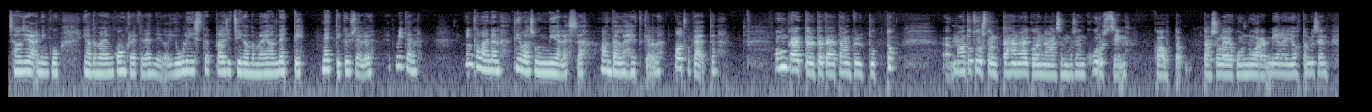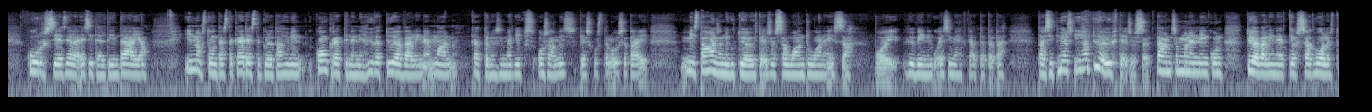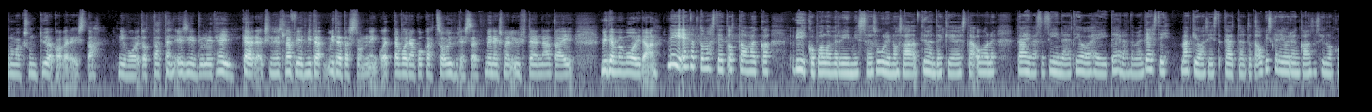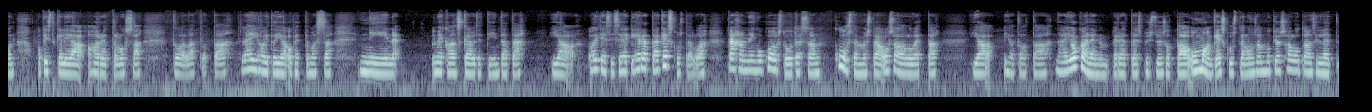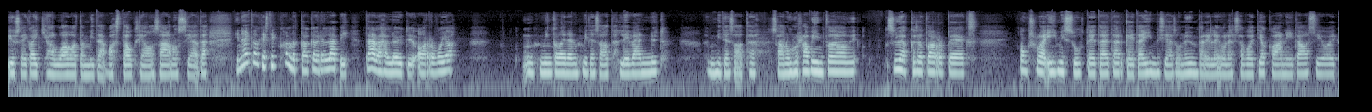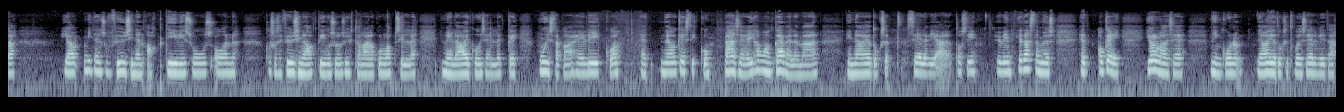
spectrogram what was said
se on siellä niin kuin, ihan tämmöinen konkreettinen, että niitä on juliste, tai sitten siitä on tämmöinen ihan netti, nettikysely, että miten, minkälainen tila sun mielessä on tällä hetkellä? Ootko käyttänyt? Olen käyttänyt tätä ja tämä on kyllä tuttu. Mä oon tutustunut tähän aikoinaan semmoisen kurssin kautta. Taisi olla joku nuoren mielenjohtamisen kurssi ja siellä esiteltiin tämä. Ja innostuin tästä kädestä. Kyllä tämä on hyvin konkreettinen ja hyvä työväline. Mä oon käyttänyt esimerkiksi osaamiskeskusteluissa tai mistä tahansa niin työyhteisössä, one-to-oneissa voi hyvin niin kuin esimiehet käyttää tätä. Tai sitten myös ihan työyhteisössä. Tämä on semmoinen niin työväline, että jos sä oot huolestunut vaikka sun työkaverista, niin voit ottaa tämän esiin tyyliin, että hei, käydäänkö yhdessä läpi, että mitä, mitä tässä on, niin kuin, että voidaanko katsoa yhdessä, että meneekö meillä yhteen nämä tai miten me voidaan. Niin, ehdottomasti, että ottaa vaikka viikkopalaveriin, missä suurin osa työntekijöistä on päivässä siinä, että joo, hei, tehdään tämmöinen testi. Mäkin olen siis käyttänyt tätä opiskelijoiden kanssa silloin, kun opiskelijaharjoittelussa tuolla tota, lähihoitajia opettamassa, niin me kanssa käytettiin tätä ja oikeasti se herättää keskustelua. Tähän niin kuin koostuu, tässä on kuusi tämmöistä osa-aluetta, ja, ja tota, nämä jokainen periaatteessa pystyisi ottaa oman keskustelunsa, mutta jos halutaan sille, että jos ei kaikki halua avata, mitä vastauksia on saanut sieltä, niin näitä oikeasti kannattaa käydä läpi. Täällähän löytyy arvoja, minkälainen, miten sä oot levännyt, miten sä oot saanut ravintoa, syökkö sä tarpeeksi, onko sulla ihmissuhteita ja tärkeitä ihmisiä sun ympärille, joille sä voit jakaa niitä asioita. Ja miten sun fyysinen aktiivisuus on, koska se fyysinen aktiivisuus yhtä lailla kuin lapsille, niin meille aikuisellekin, muistakaa hei liikkua. Että ne oikeasti kun pääsee ihan vaan kävelemään, niin ne ajatukset selviää tosi hyvin. Ja tästä myös, että okei, jollain se, niin kun, ne ajatukset voi selvitä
